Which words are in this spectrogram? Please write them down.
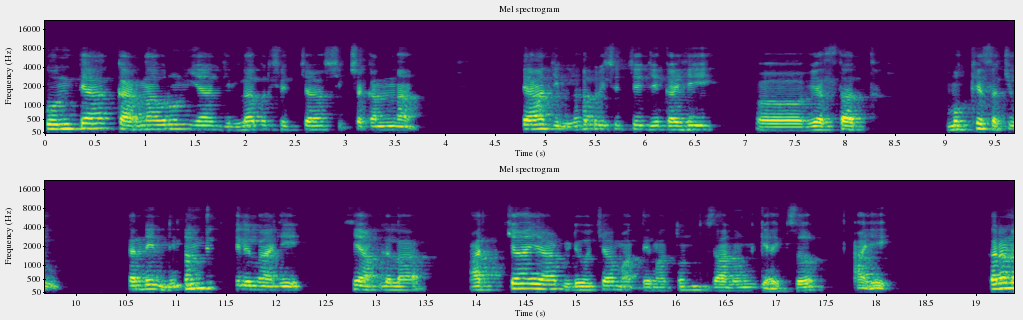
कोणत्या कारणावरून या जिल्हा परिषदच्या शिक्षकांना त्या जिल्हा परिषदचे जे काही हे असतात मुख्य सचिव त्यांनी निलंबित केलेलं आहे हे आपल्याला आजच्या या व्हिडिओच्या माध्यमातून जाणून घ्यायचं आहे. कारण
